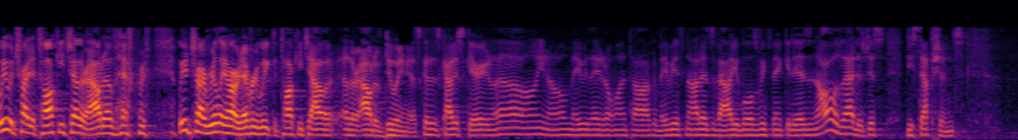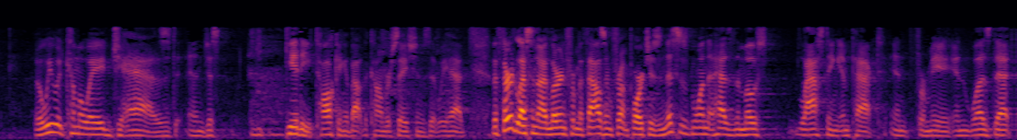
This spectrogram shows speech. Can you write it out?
we would try to talk each other out of every, we would try really hard every week to talk each other out of doing this because it's kind of scary. Well, you know, maybe they don't want to talk, and maybe it's not as valuable as we think it is. And all of that is just deceptions. But we would come away jazzed and just giddy talking about the conversations that we had. The third lesson I learned from A Thousand Front Porches, and this is one that has the most lasting impact in, for me, and was that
